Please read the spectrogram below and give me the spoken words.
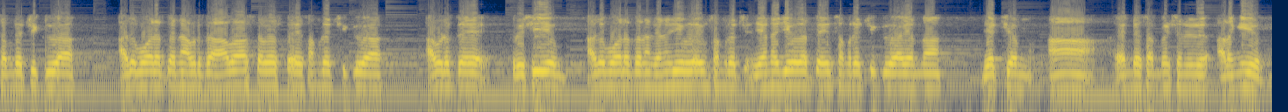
സംരക്ഷിക്കുക അതുപോലെ തന്നെ അവിടുത്തെ ആവാസ വ്യവസ്ഥയെ സംരക്ഷിക്കുക അവിടുത്തെ കൃഷിയും അതുപോലെ തന്നെ ജനജീവിതയും സംരക്ഷി ജനജീവിതത്തെയും സംരക്ഷിക്കുക എന്ന ലക്ഷ്യം ആ എന്റെ സബ്മിഷനിൽ അടങ്ങിയിരുന്നു.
